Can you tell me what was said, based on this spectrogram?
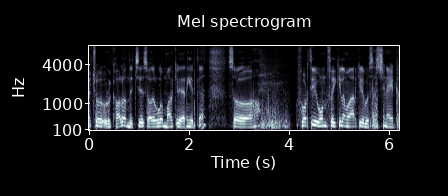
ஆக்சுவலாக ஒரு கால் வந்துச்சு. ஸோ அதுக்குள்ள மார்க்கெட் இறங்கியிருக்கேன். So four three one five கீழே மார்க்கெட் இப்போ சஸ்டெயின் ஆகிட்டு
